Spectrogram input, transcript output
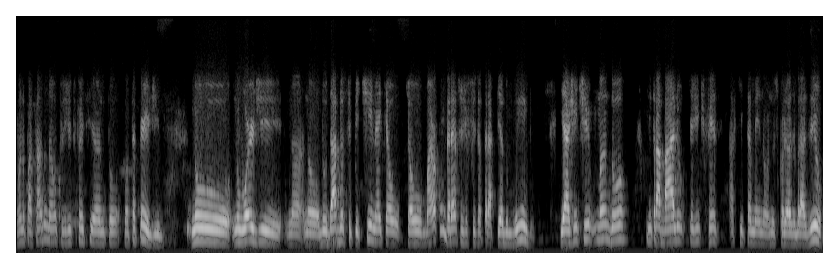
ano passado não, acredito que foi esse ano, tô até perdido no, no World, na, no, no WCPT, né, que é, o, que é o maior congresso de fisioterapia do mundo, e a gente mandou um trabalho que a gente fez aqui também no, no Brasil,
